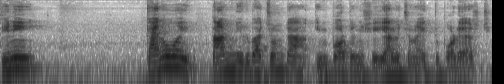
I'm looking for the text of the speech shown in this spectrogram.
তিনি কেন ওই তার নির্বাচনটা ইম্পর্টেন্ট সেই আলোচনা একটু পরে আসছি।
